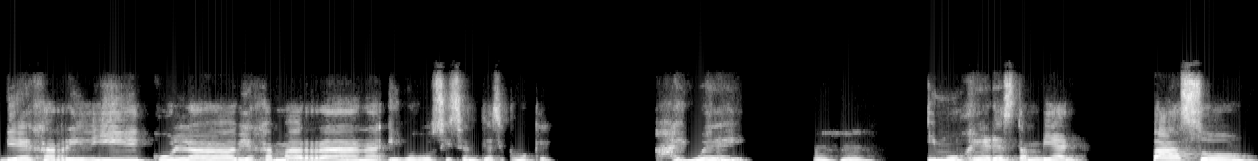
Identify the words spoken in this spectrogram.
vieja ridícula, vieja marrana, y luego sí sentí así como que, ay, güey. Y mujeres también. Paso.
